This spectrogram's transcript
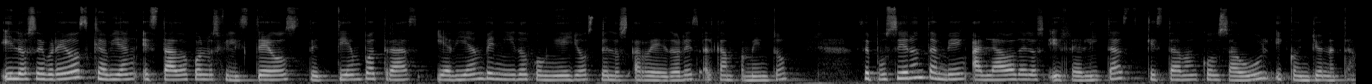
Y los hebreos que habían estado con los filisteos de tiempo atrás y habían venido con ellos de los alrededores al campamento, se pusieron también al lado de los israelitas que estaban con Saúl y con Jonathan.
